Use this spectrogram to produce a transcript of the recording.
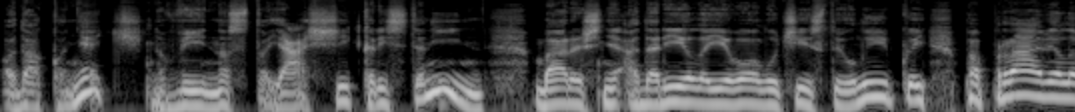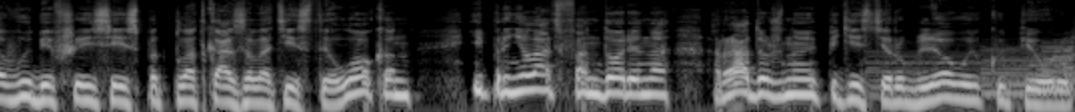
«О да, конечно, вы настоящий крестьянин!» Барышня одарила его лучистой улыбкой, поправила выбившийся из-под платка золотистый локон и приняла от Фандорина радужную 50-рублевую купюру.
